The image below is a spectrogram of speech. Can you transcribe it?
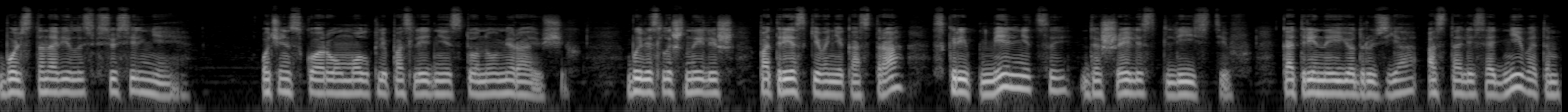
Боль становилась все сильнее. Очень скоро умолкли последние стоны умирающих. Были слышны лишь потрескивание костра, скрип мельницы да шелест листьев. Катрина и ее друзья остались одни в этом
